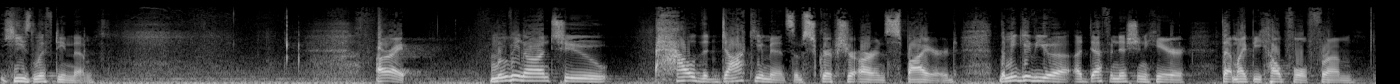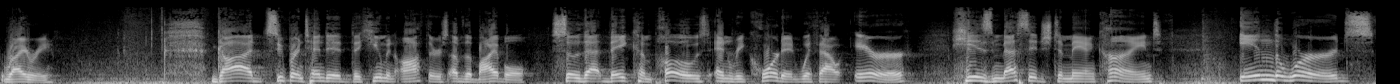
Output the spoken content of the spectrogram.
He's lifting them. All right, moving on to how the documents of Scripture are inspired. Let me give you a, a definition here that might be helpful from Ryrie. God superintended the human authors of the Bible so that they composed and recorded without error his message to mankind in the words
